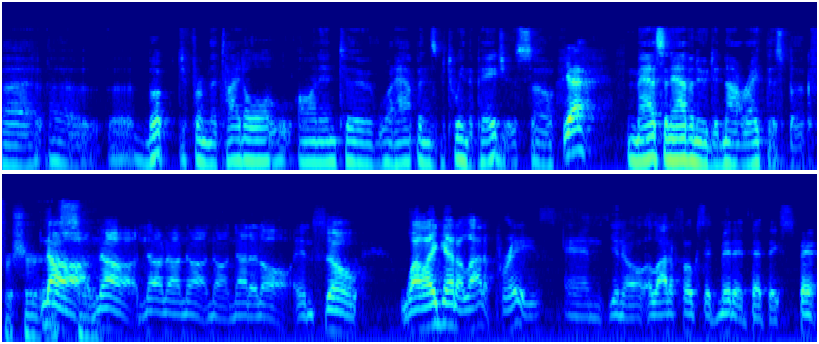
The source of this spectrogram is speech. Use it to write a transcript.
uh, uh, uh, book from the title on into what happens between the pages. So, yeah, Madison Avenue did not write this book for sure. No, so. no, no, no, no, no, not at all. And so, while I got a lot of praise, and you know, a lot of folks admitted that they spent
